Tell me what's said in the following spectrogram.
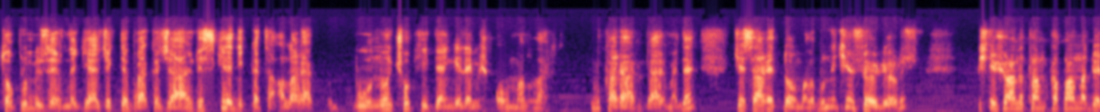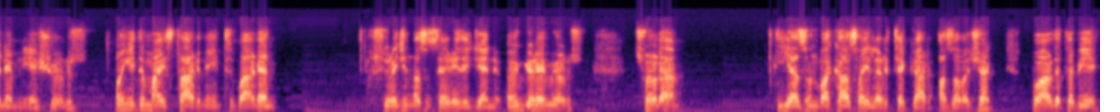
toplum üzerinde gelecekte bırakacağı riski de dikkate alarak bunu çok iyi dengelemiş olmalılar. Bu karar vermede cesaretli olmalı. Bunun için söylüyoruz. İşte şu anda tam kapanma dönemini yaşıyoruz. 17 Mayıs tarihine itibaren sürecin nasıl seyredeceğini öngöremiyoruz. Sonra yazın vaka sayıları tekrar azalacak. Bu arada tabii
